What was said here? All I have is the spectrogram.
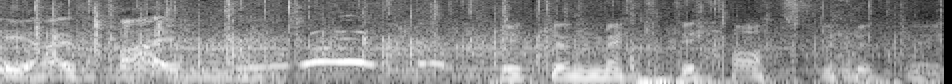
Hey, high five! Vilken mäktig avslutning.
